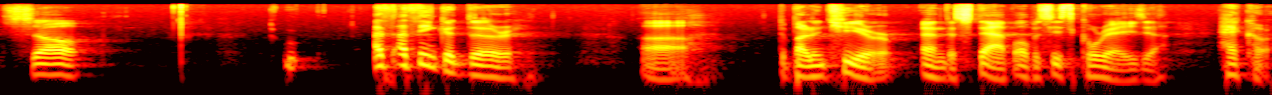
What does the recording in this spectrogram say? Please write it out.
So I, th I think the, uh, the volunteer and the staff of CC Korea is a hacker.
